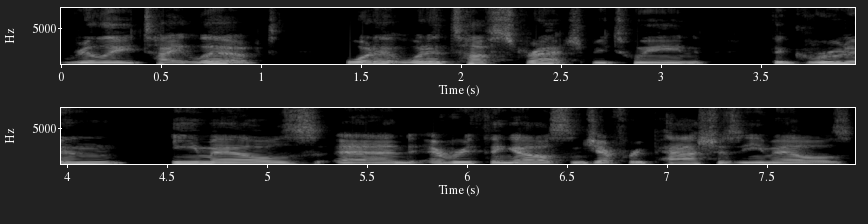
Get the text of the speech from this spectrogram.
really tight lipped. What a what a tough stretch between the Gruden emails and everything else, and Jeffrey Pash's emails,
